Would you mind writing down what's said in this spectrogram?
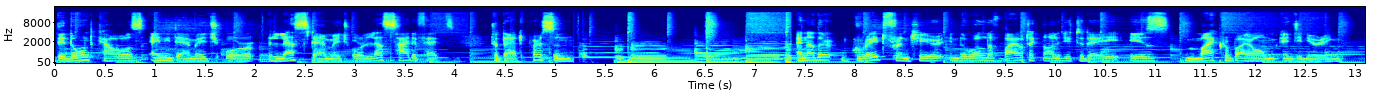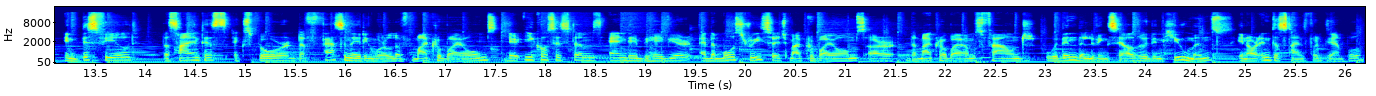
they don't cause any damage or less damage or less side effects to that person. Another great frontier in the world of biotechnology today is microbiome engineering. In this field, the scientists explore the fascinating world of microbiomes, their ecosystems and their behavior, and the most researched microbiomes are the microbiomes found within the living cells, within humans, in our intestines for example.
